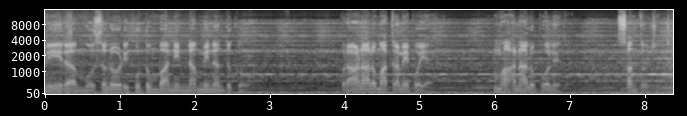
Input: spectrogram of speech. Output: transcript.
మీరా ముసలోడి కుటుంబాన్ని నమ్మినందుకు ప్రాణాలు మాత్రమే పోయాయి. మానాలు పోలేదు. సంతోషించు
